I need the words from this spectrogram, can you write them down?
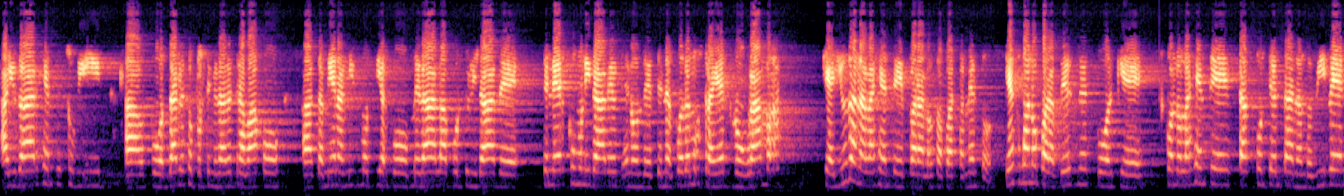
ayudar gente a subir, por darles oportunidad de trabajo Ah, también al mismo tiempo me da la oportunidad de tener comunidades en donde podemos traer programas que ayudan a la gente para los apartamentos. Es bueno para business porque cuando la gente está contenta en donde viven,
